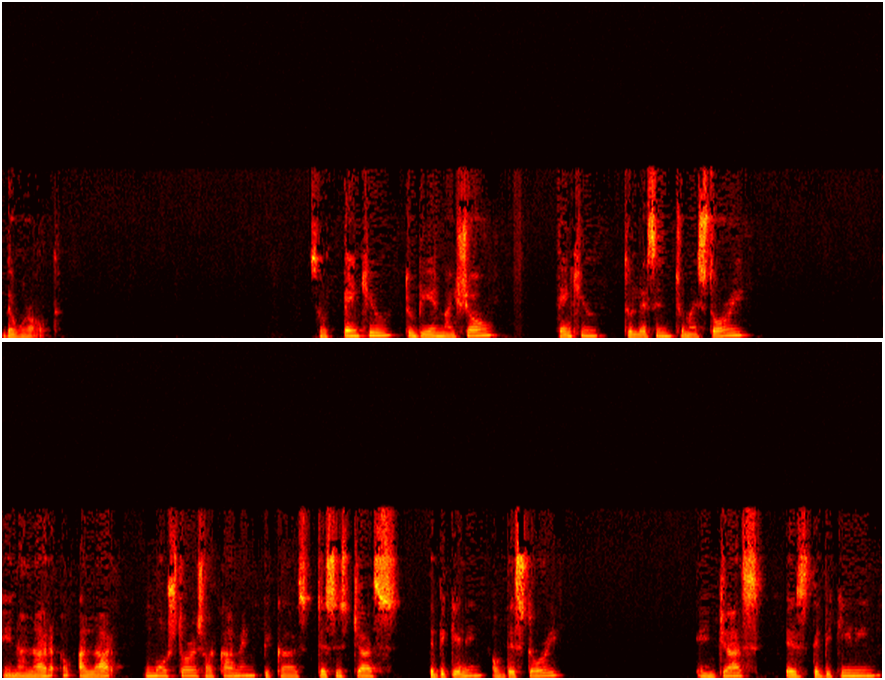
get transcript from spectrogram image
the world. So, thank you to be in my show. Thank you to listen to my story. And a lot, a lot more stories are coming because this is just the beginning of this story. And just is the beginning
